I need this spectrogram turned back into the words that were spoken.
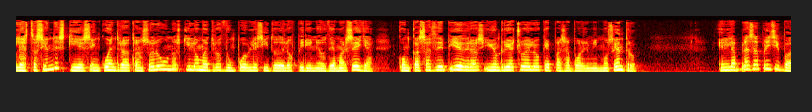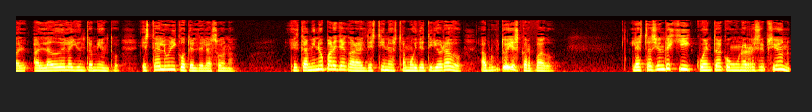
La estación de esquí se encuentra a tan solo unos kilómetros de un pueblecito de los Pirineos de Marsella, con casas de piedras y un riachuelo que pasa por el mismo centro. En la plaza principal, al lado del ayuntamiento, está el único hotel de la zona. El camino para llegar al destino está muy deteriorado, abrupto y escarpado. La estación de esquí cuenta con una recepción,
